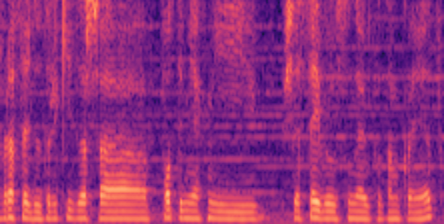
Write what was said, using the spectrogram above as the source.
wracać do trójki, zwłaszcza po tym jak mi się save usunęły po sam koniec.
